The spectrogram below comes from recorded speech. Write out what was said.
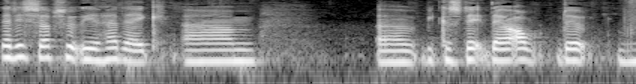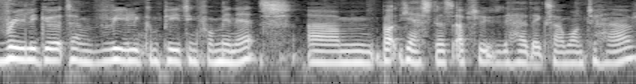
that is absolutely a headache um, uh, because they they are they're really good and really competing for minutes. Um, but yes, that's absolutely the headaches I want to have,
